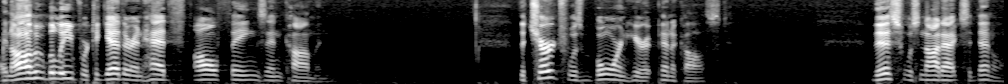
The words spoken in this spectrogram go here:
And all who believed were together and had all things in common. The church was born here at Pentecost. This was not accidental.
